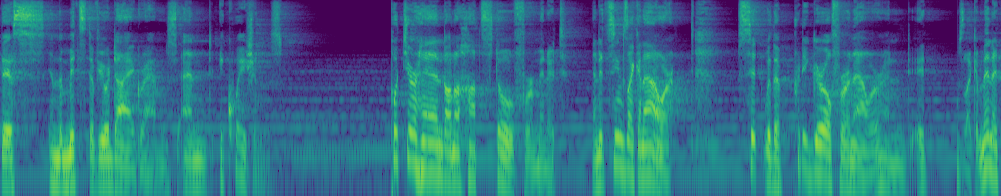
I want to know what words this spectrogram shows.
this in the midst of your diagrams and equations. Put your hand on a hot stove for a minute, and it seems like an hour. Sit with a pretty girl for an hour, and it seems like a minute.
